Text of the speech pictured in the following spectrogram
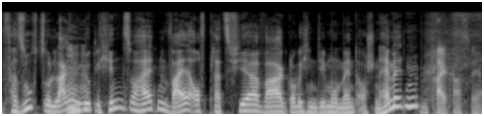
versucht so lange wie Mhm. möglich hinten zu halten, weil auf Platz 4 war, glaube ich, in dem Moment auch schon Hamilton. Drei Passe, ja.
